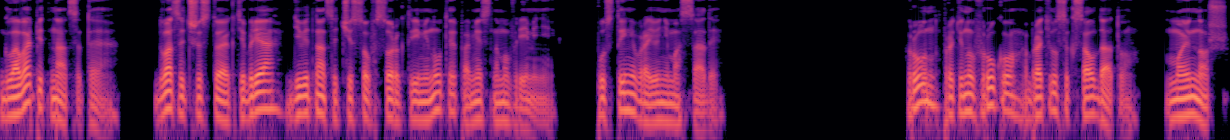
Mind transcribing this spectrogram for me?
Глава 15. 26 октября, 19 часов 43 минуты по местному времени. Пустыня в районе Масады. Рун, протянув руку, обратился к солдату. «Мой нож».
